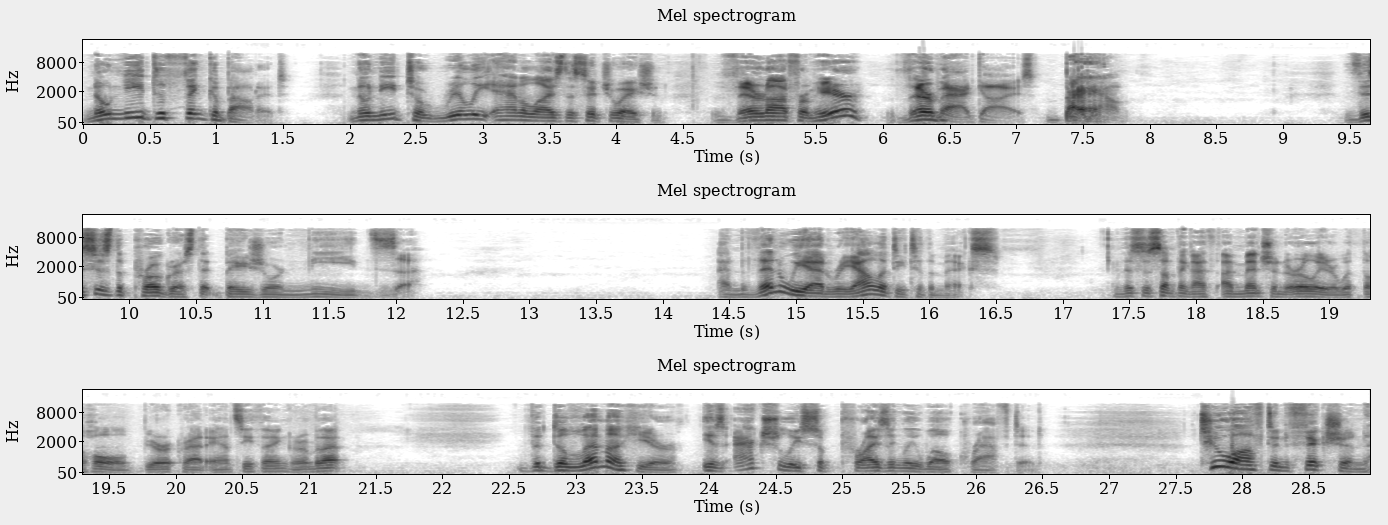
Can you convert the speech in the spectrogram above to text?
No need to think about it. No need to really analyze the situation. They're not from here. They're bad guys. Bam! This is the progress that Bajor needs. And then we add reality to the mix. This is something I, I mentioned earlier with the whole bureaucrat antsy thing. Remember that? The dilemma here is actually surprisingly well crafted. Too often, fiction,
